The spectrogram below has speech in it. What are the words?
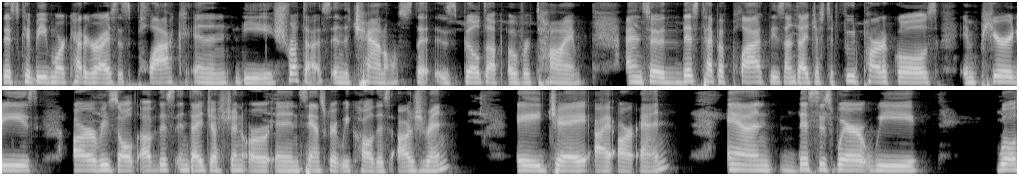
this could be more categorized as plaque in the shrotas, in the channels that is built up over time. And so, this type of plaque, these undigested food particles, impurities, are a result of this indigestion, or in Sanskrit, we call this ajrin, A J I R N. And this is where we will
